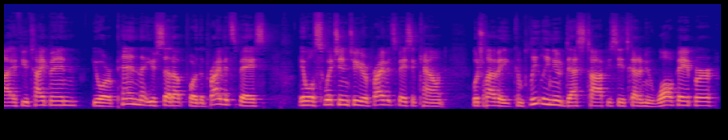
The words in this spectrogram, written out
Uh, if you type in your PIN that you set up for the private space, it will switch into your private space account, which will have a completely new desktop. You see it's got a new wallpaper.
